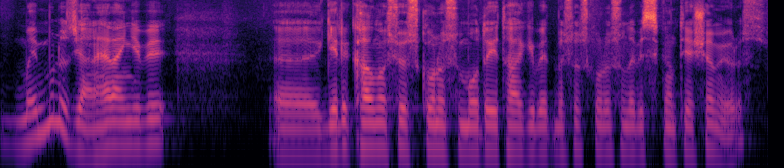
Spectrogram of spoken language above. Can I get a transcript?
memnunuz yani herhangi bir e, geri kalma söz konusu, modayı takip etme söz konusunda bir sıkıntı yaşamıyoruz.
